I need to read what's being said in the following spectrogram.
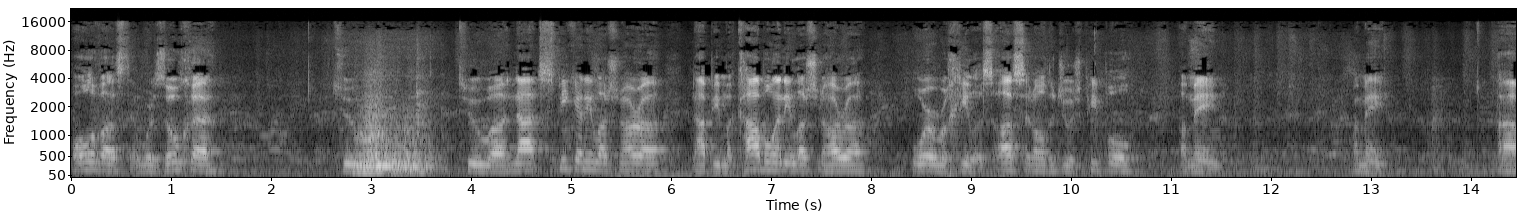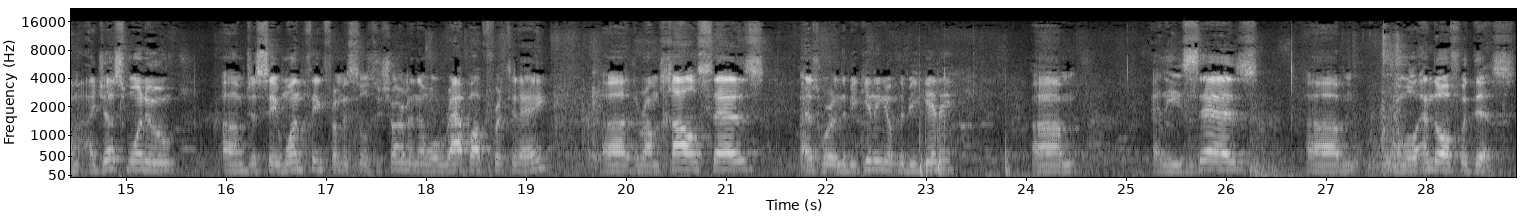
all of us that we're zocha to, to uh, not speak any Lashon Hara, not be makabel any Lashon Hara, or rechilas. Us and all the Jewish people. Amen. Amen. Um, I just want to um, just say one thing from Mesilas Yesharim, and then we'll wrap up for today. Uh, the Ramchal says, as we're in the beginning of the beginning, um, and he says, um, and we'll end off with this.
